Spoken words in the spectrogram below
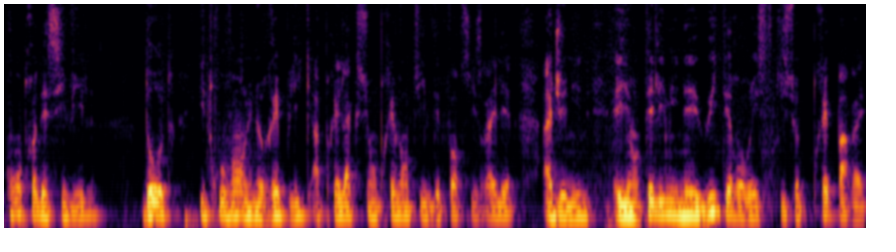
contre des civils, d'autres y trouvant une réplique après l'action préventive des forces israéliennes à Jenin, ayant éliminé huit terroristes qui se préparaient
